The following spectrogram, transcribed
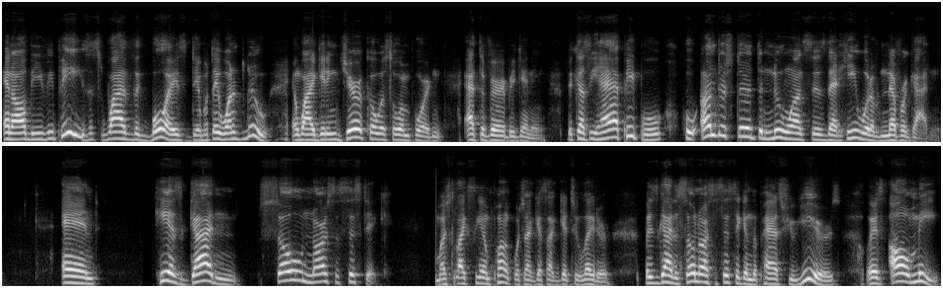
and all the EVPs. That's why the boys did what they wanted to do and why getting Jericho was so important at the very beginning because he had people who understood the nuances that he would have never gotten. And he has gotten so narcissistic, much like CM Punk, which I guess I'll get to later, but he's gotten so narcissistic in the past few years where it's all me.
